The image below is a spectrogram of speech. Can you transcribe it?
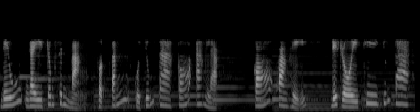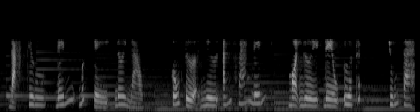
Nếu ngay trong sinh mạng phật tánh của chúng ta có an lạc, có hoan hỷ, để rồi khi chúng ta đặt chân đến bất kỳ nơi nào, cũng tựa như ánh sáng đến, mọi người đều ưa thích chúng ta,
